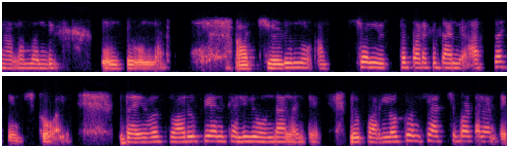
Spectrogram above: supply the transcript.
చాలా మంది ఉంటూ ఉన్నారు. ఆ చెడును అస్సలు ఇష్టపడక దాన్ని అసహించుకోవాలి. దైవ స్వరూప్యాన్ని కలిగి ఉండాలంటే నువ్వు పరలోకం చేర్చబడాలంటే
